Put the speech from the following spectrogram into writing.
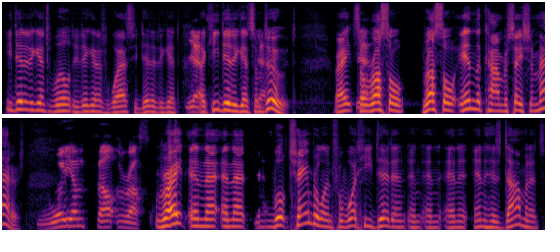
he did it against Wilt. He did it against West. He did it against yes. like he did against some yes. dudes, right? So yes. Russell Russell in the conversation matters. William Felton Russell, right? And that and that Wilt Chamberlain for what he did and and and and in his dominance,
